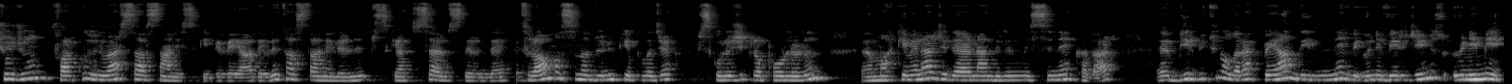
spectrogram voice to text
çocuğun farklı üniversite hastanesi gibi veya devlet hastanelerinin psikiyatri servislerinde travmasına dönük yapılacak psikolojik raporların e, mahkemelerce değerlendirilmesine kadar e, bir bütün olarak beyan diline ve öne vereceğimiz önemi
